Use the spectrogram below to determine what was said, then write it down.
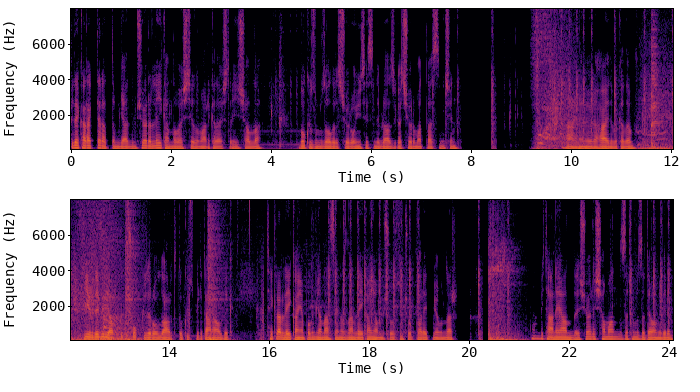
Bir de karakter attım geldim. Şöyle Leykan'la başlayalım arkadaşlar inşallah. 9'umuzu alırız. Şöyle oyun sesini birazcık açıyorum hatta sizin için. Aynen öyle. Haydi bakalım. Bir de bir yaptık. Çok güzel oldu. Artı 9 bir tane aldık. Tekrar Leykan yapalım. Yanarsa en azından Leykan yanmış olsun. Çok para etmiyor bunlar. Bir tane yandı. Şöyle şaman zırhımızla devam edelim.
